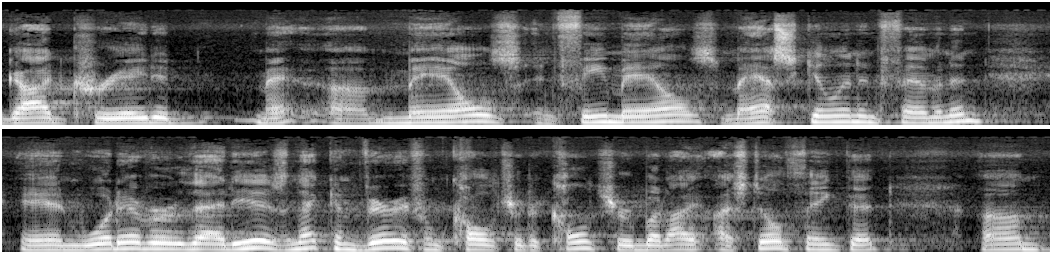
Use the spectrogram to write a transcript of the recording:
God created ma- uh, males and females, masculine and feminine, and whatever that is, and that can vary from culture to culture, but I, I still think that um,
